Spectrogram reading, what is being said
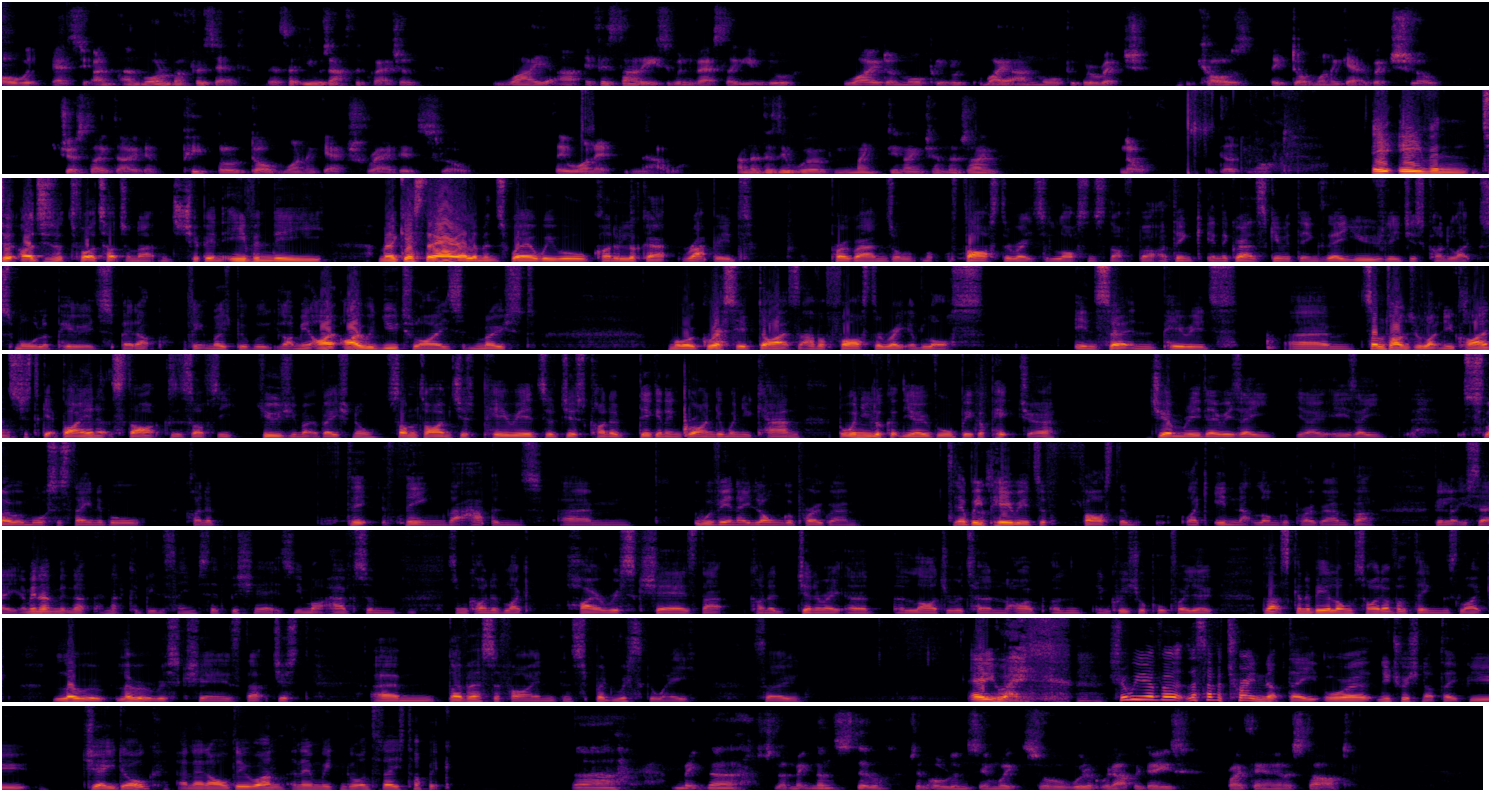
always gets you. And, and Warren Buffett said, he was asked the question, why, uh, if it's that easy to invest like you do, why don't more people? Why aren't more people rich? Because they don't want to get rich slow. Just like dieting, people don't want to get shredded slow. They want it now. And does it work 99% of the time? No, it does not. Even to, I just want to touch on that and chip in. Even the, I mean, I guess there are elements where we will kind of look at rapid programs or faster rates of loss and stuff. But I think in the grand scheme of things, they're usually just kind of like smaller periods sped up. I think most people, I mean, I, I would utilize most more aggressive diets that have a faster rate of loss in certain periods. Um, sometimes with like new clients just to get buy-in at the start because it's obviously hugely motivational. Sometimes just periods of just kind of digging and grinding when you can. But when you look at the overall bigger picture, generally there is a you know is a slower, more sustainable kind of th- thing that happens um, within a longer program. There'll be periods of faster, like in that longer program, but I mean, like you say, I mean, I mean that and that could be the same said for shares. You might have some some kind of like higher risk shares that kind of generate a, a larger return and, and increase your portfolio. But that's going to be alongside other things like lower lower risk shares that just um, diversify and, and, spread risk away. So Anyway, shall we have a let's have a training update or a nutrition update for you, J Dog, and then I'll do one, and then we can go on today's topic. Uh, make still maintenance still still holding the same weight, so we're we're happy days. But I think I'm gonna start.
